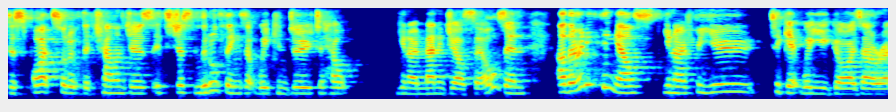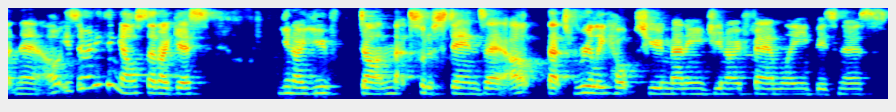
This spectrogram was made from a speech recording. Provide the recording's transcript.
despite sort of the challenges it's just little things that we can do to help you know manage ourselves. And are there anything else you know for you to get where you guys are at now? Is there anything else that i guess you know you've done that sort of stands out that's really helped you manage you know family business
